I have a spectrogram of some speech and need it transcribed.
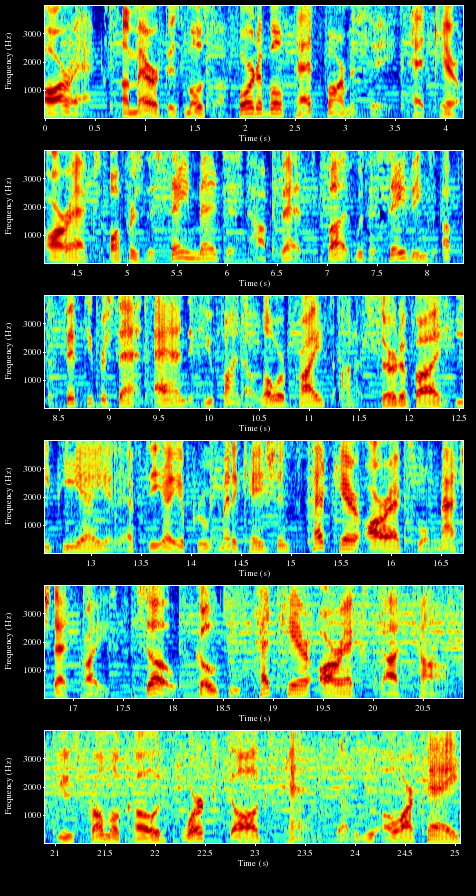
RX, America's most affordable pet pharmacy. PetCare RX offers the same meds as top vets, but with a savings up to 50%. And if you find a lower price on a certified EPA and FDA approved medication, PetCare RX will match that price. So go to petcarerx.com. Use promo code WORKDOGS10, W O R K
